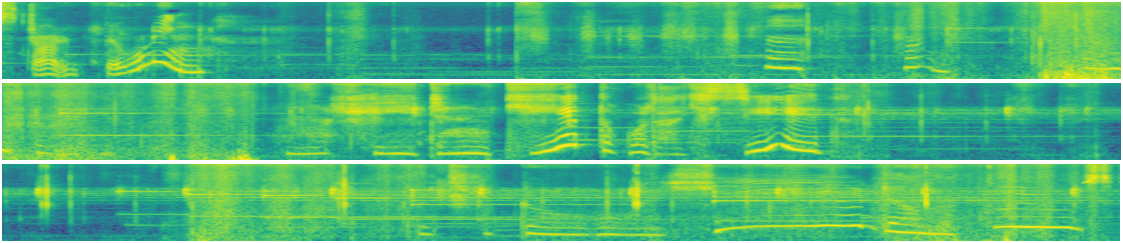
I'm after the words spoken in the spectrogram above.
She building. Uh, She didn't get what I said. She go here down the grooves?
